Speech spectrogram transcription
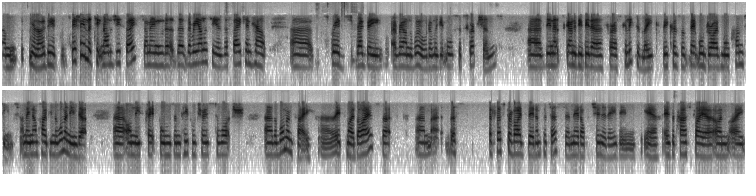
Um, you know, especially in the technology space. I mean, the, the, the reality is if they can help uh, spread rugby around the world and we get more subscriptions, uh, then it's going to be better for us collectively because that will drive more content. I mean, I'm hoping the women end up uh, on these platforms and people choose to watch uh, the woman play. Uh, that's my bias, but um, this, if this provides that impetus and that opportunity, then yeah, as a past player, I'm, I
